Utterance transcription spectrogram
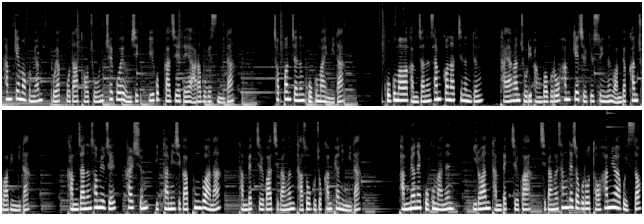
함께 먹으면 보약보다 더 좋은 최고의 음식 7가지에 대해 알아보겠습니다. 첫 번째는 고구마입니다. 고구마와 감자는 삶거나 찌는 등 다양한 조리 방법으로 함께 즐길 수 있는 완벽한 조합입니다. 감자는 섬유질, 칼슘, 비타민C가 풍부하나 단백질과 지방은 다소 부족한 편입니다. 반면에 고구마는 이러한 단백질과 지방을 상대적으로 더 함유하고 있어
